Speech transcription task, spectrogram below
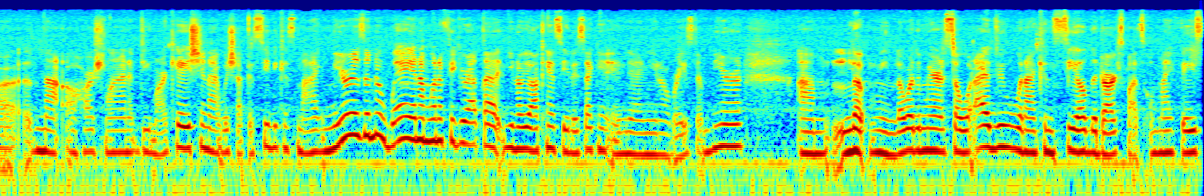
a not a harsh line of demarcation. I wish I could see because my mirror is in the way, and I'm gonna figure out that you know y'all can't see it a second, and then you know raise the mirror. Um, lo- I mean lower the mirror. So what I do when I conceal the dark spots on my face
